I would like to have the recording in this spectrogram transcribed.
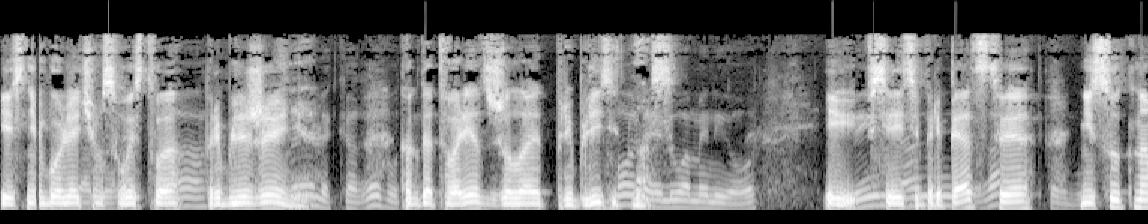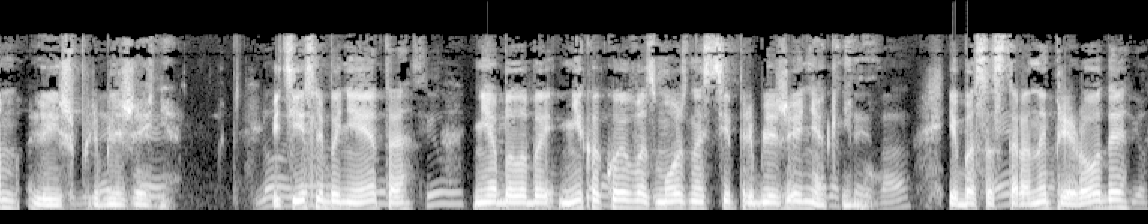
есть не более чем свойство приближения, когда Творец желает приблизить нас. И все эти препятствия несут нам лишь приближение. Ведь если бы не это, не было бы никакой возможности приближения к Нему, ибо со стороны природы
